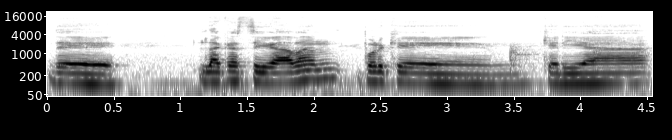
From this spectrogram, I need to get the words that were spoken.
de la castigaban porque quería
